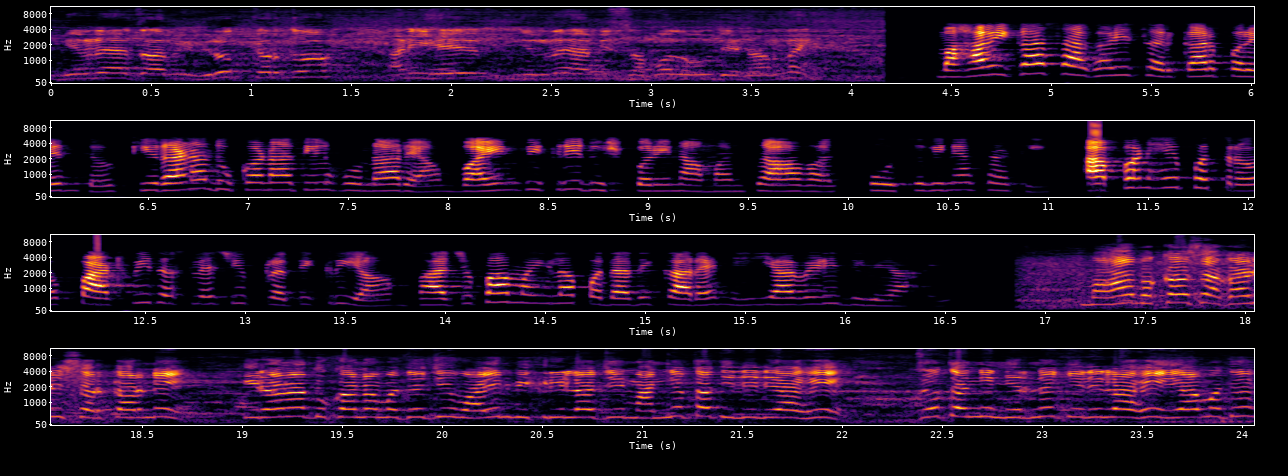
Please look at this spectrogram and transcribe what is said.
निर्णयाचा आम्ही विरोध करतो आणि हे निर्णय आम्ही सफल होऊ देणार नाही. महाविकास आघाडी सरकारपर्यंत किराणा दुकानातील होणाऱ्या वाईन विक्री दुष्परिणामांचा आवाज पोहोचविण्यासाठी आपण हे पत्र पाठवित असल्याची प्रतिक्रिया भाजपा महिला पदाधिकाऱ्यांनी यावेळी दिली आहे. महाविकास आघाडी सरकारने किराणा दुकानामध्ये जी वाईन विक्रीला जी मान्यता दिलेली आहे जो त्यांनी निर्णय केलेला आहे यामध्ये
